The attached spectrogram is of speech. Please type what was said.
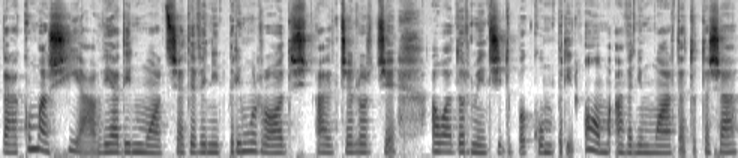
dar acum Mașia a înviat din morți și a devenit primul rod al celor ce au adormit și după cum prin om a venit moartea, tot așa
